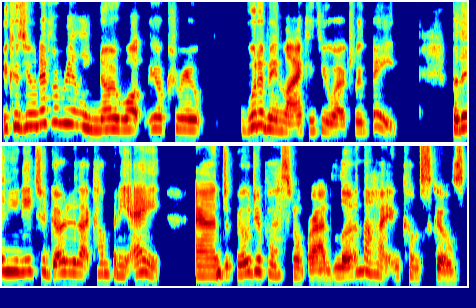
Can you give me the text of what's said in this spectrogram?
because you'll never really know what your career would have been like if you worked with B. But then you need to go to that company A and build your personal brand, learn the high income skills.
